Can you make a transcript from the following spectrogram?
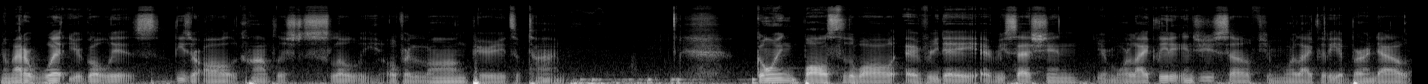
no matter what your goal is, these are all accomplished slowly over long periods of time. Going balls to the wall every day, every session, you're more likely to injure yourself, you're more likely to get burned out,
